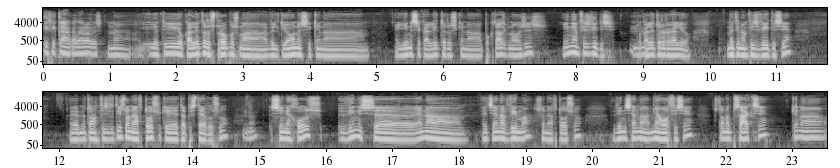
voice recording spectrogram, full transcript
Ηθικά, κατάλαβες. Ναι, γιατί ο καλύτερος τρόπος να βελτιώνεσαι και να γίνεσαι καλύτερος και να αποκτάς γνώσεις είναι η αμφισβήτηση. Το καλύτερο εργαλείο. Με την αμφισβήτηση, ε, με το να αμφισβητείς τον εαυτό σου και τα πιστεύω σου, Ναι. συνεχώς δίνεις ε, ένα, έτσι, ένα βήμα στον εαυτό σου, δίνεις ένα, μια όθηση στο να ψάξει και να,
